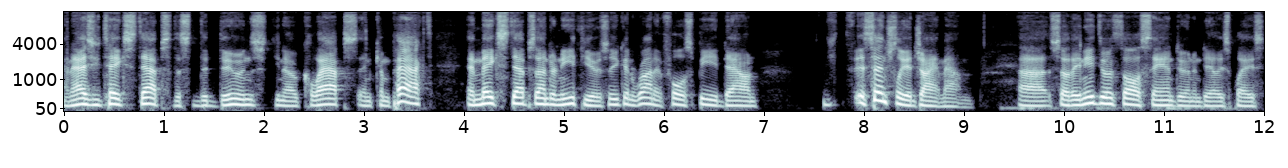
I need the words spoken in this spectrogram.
and as you take steps, the, the dunes you know collapse and compact and make steps underneath you, so you can run at full speed down essentially a giant mountain. Uh, so they need to install a sand dune in Daily's place,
